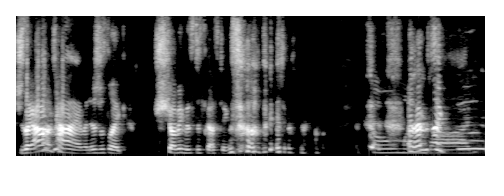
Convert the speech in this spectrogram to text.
"She's like, I don't have time," and it's just like shoving this disgusting sub in her Oh my god. and I was like, god. "Hmm,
